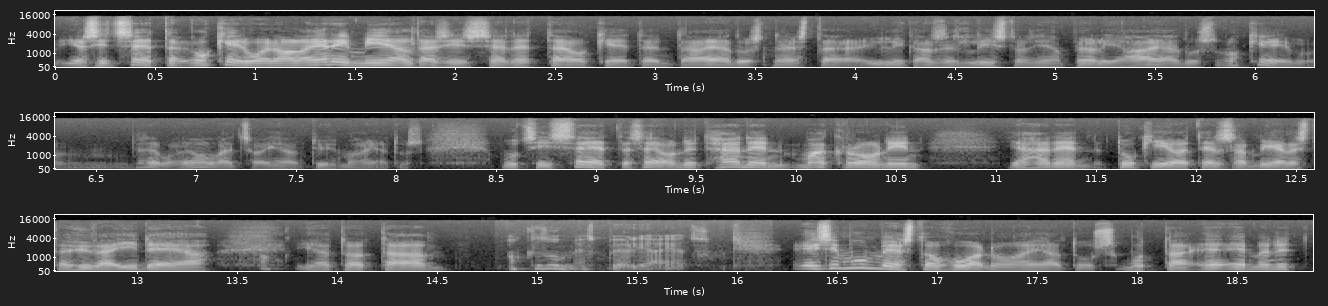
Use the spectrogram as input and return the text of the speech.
ja sitten se, että okei, voidaan olla eri mieltä siis sen, että okei, tämä ajatus näistä ylikansallisista listoista on ihan pöliä ajatus. Okei, se voi olla, että se on ihan tyhmä ajatus. Mutta siis se, että se on nyt hänen Macronin ja hänen tukijoitensa mielestä hyvä idea. Okay. Ja tota, Onko sun mielestä pöliä ajatus? Ei se mun mielestä ole huono ajatus, mutta en mä nyt,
